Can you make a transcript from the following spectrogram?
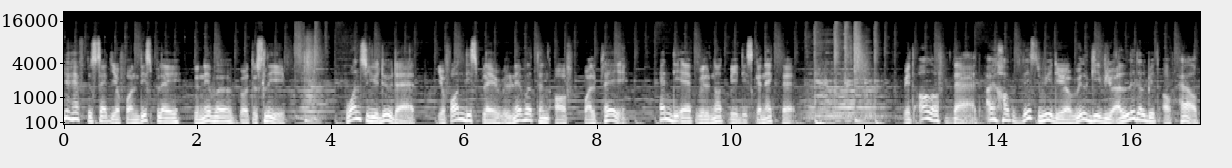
you have to set your phone display to never go to sleep. Once you do that, your phone display will never turn off while playing, and the app will not be disconnected. With all of that, I hope this video will give you a little bit of help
